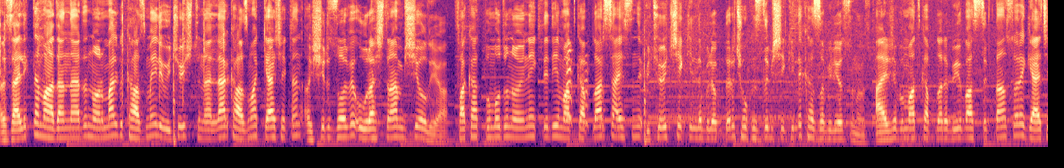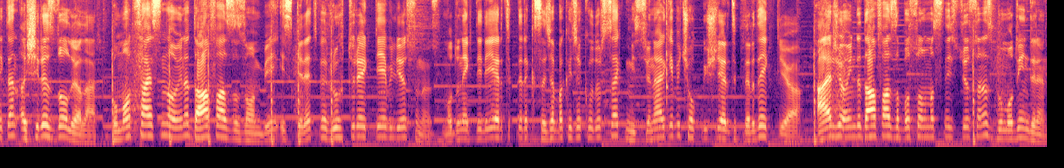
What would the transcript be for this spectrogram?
Özellikle madenlerde normal bir kazma ile 3'e 3 tüneller kazmak gerçekten aşırı zor ve uğraştıran bir şey oluyor. Fakat bu modun oyuna eklediği matkaplar sayesinde 3'e 3 şekilde blokları çok hızlı bir şekilde kazabiliyorsunuz. Ayrıca bu matkaplara büyü bastıktan sonra gerçekten aşırı hızlı oluyorlar. Bu mod sayesinde oyuna daha fazla zombi, iskelet ve ruh türü ekleyebiliyorsunuz. Modun eklediği yaratıklara kısaca bakacak olursak misyoner gibi çok güçlü yaratıkları da ekliyor. Ayrıca oyunda daha fazla boss olmasını istiyorsanız bu modu indirin.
